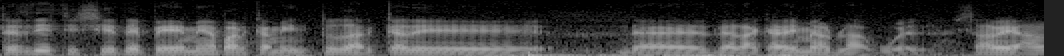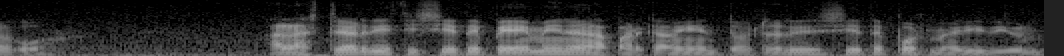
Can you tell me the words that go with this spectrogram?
3.17 pm, aparcamiento de arcade de, de la Academia Blackwell. ¿Sabe algo? A las 3.17 pm en el aparcamiento. 3.17 post meridian.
